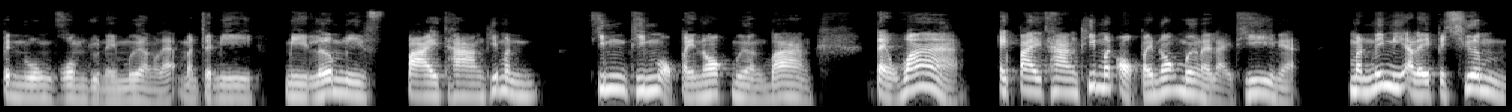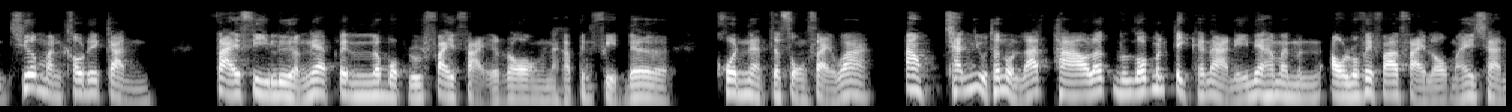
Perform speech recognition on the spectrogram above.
เป็นวงกลมอยู่ในเมืองแล้ว มันจะมีมีเริ่มมีปลายทางที่มันทิ่มทิมออกไปนอกเมืองบ้าง แต่ว่าไอ้ปลายทางที่มันออกไปนอกเมืองหลาย ๆ ที่เนี่ย มันไม่มีอะไรไปเชื่อมเชื่อมมันเข้าด้วยกัน สายสีเหลืองเนี่ยเป็นระบบรถไฟสายรองนะครับ เป็นฟีดเดอร์ คนน่ะจะสงสัยว่า อ้าวฉันอยู่ถนนลาดพร้าวแล้วรถมันติดขนาดนี้เนี่ยทำไมมันเอารถไฟฟ้าสายรองมาให้ฉัน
